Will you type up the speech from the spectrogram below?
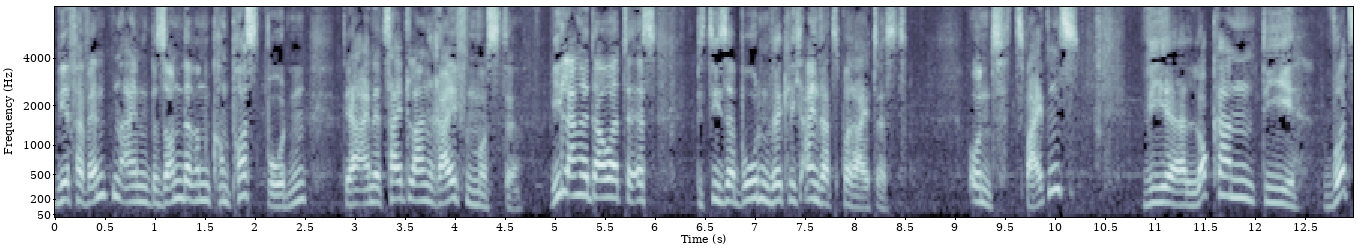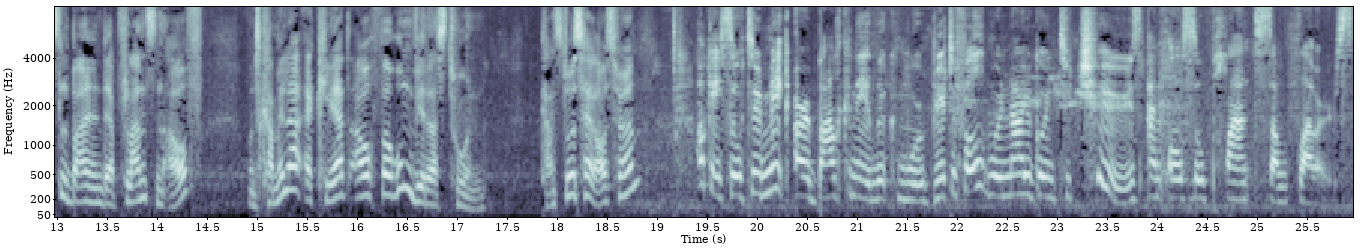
wir verwenden einen besonderen Kompostboden, der eine Zeit lang reifen musste. Wie lange dauerte es, bis dieser Boden wirklich einsatzbereit ist? Und zweitens, wir lockern die Wurzelballen der Pflanzen auf und Camilla erklärt auch, warum wir das tun. Kannst du es heraushören? Okay, so to make our balcony look more beautiful, we're now going to choose and also plant some flowers.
